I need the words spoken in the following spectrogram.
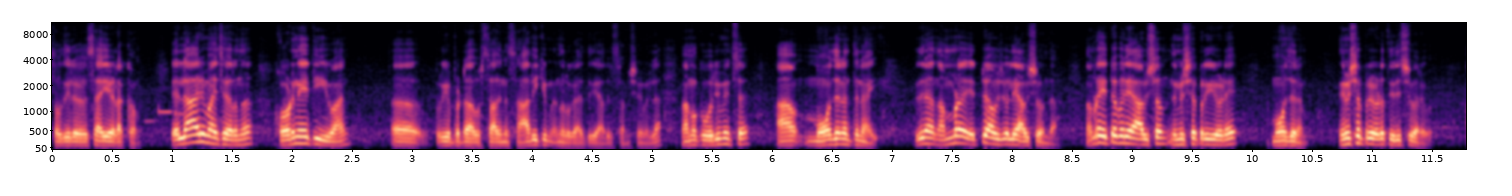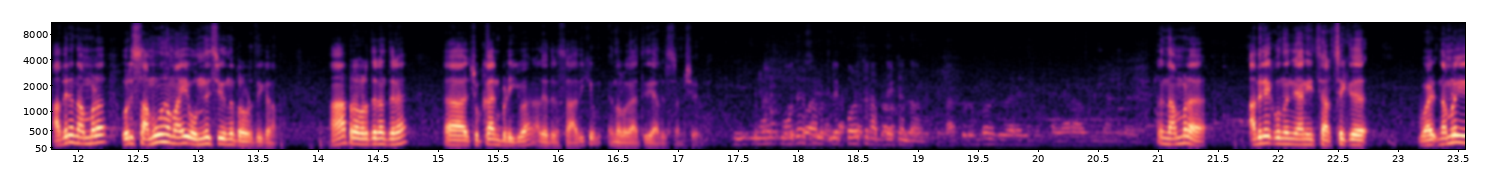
സൗദിയിലെ വ്യവസായി അടക്കം എല്ലാവരുമായി ചേർന്ന് കോർഡിനേറ്റ് ചെയ്യുവാൻ പ്രിയപ്പെട്ട ഉസ്താദിന് സാധിക്കും എന്നുള്ള കാര്യത്തിൽ യാതൊരു സംശയമില്ല നമുക്ക് ഒരുമിച്ച് ആ മോചനത്തിനായി ഇതിന് നമ്മുടെ ഏറ്റവും വലിയ ആവശ്യം എന്താ? നമ്മുടെ ഏറ്റവും വലിയ ആവശ്യം നിമിഷപ്രിയയുടെ മോചനം നിമിഷപ്രിയയുടെ തിരിച്ചുവരവ്. അതിന് നമ്മൾ ഒരു സമൂഹമായി ഒന്നിച്ചു നിന്ന് പ്രവർത്തിക്കണം. ആ പ്രവർത്തനത്തിന് ചുക്കാൻ പിടിക്കുവാൻ അദ്ദേഹത്തിന് സാധിക്കും എന്നുള്ള കാര്യത്തിൽ യാതൊരു സംശയമില്ല നമ്മൾ അതിലേക്കൊന്നും ഞാൻ ഈ ചർച്ചയ്ക്ക് നമ്മൾ ഈ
